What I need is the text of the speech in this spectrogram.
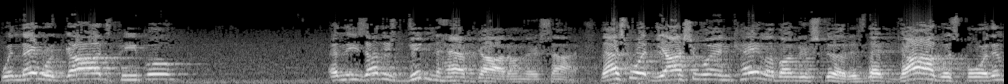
when they were God's people and these others didn't have God on their side. That's what Joshua and Caleb understood, is that God was for them.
